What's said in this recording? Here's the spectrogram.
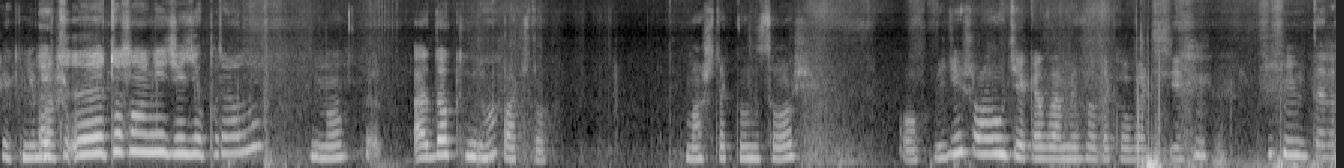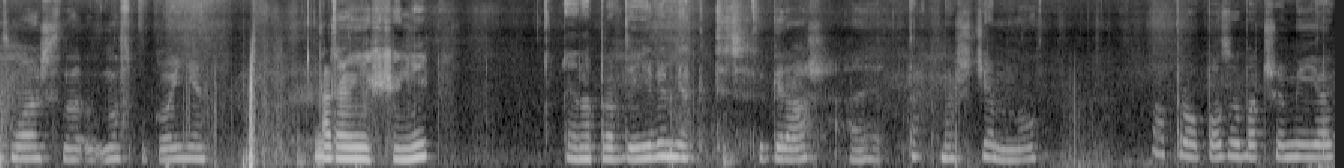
jak nie Ej, masz. t- y, to są niedźwiedzie porale? No, a doknij, patrz to. Masz taką coś. O, widzisz, on ucieka zamiast atakować się. Teraz możesz na, na spokojnie. Na to jeszcze nic. Ja naprawdę nie wiem, jak ty wygrasz, ale tak masz ciemno. A propos, zobaczymy, jak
